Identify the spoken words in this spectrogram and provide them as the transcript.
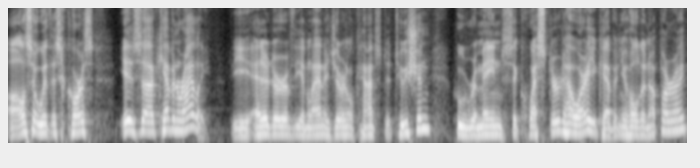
Also with us, of course, is uh, Kevin Riley, the editor of the Atlanta Journal Constitution, who remains sequestered. How are you, Kevin? You holding up all right?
